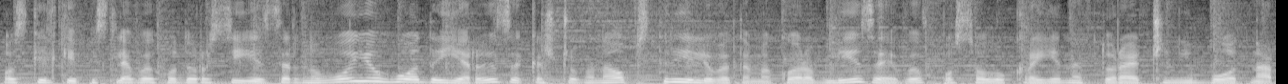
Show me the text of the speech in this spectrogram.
оскільки після виходу Росії з зернової угоди є ризики, що вона обстрілюватиме кораблі, заявив посол України в Туреччині Боднар.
